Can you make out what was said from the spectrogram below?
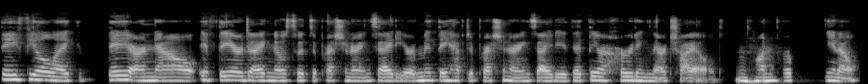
they feel like they are now, if they are diagnosed with depression or anxiety or admit they have depression or anxiety, that they're hurting their child mm-hmm. on purpose, you know,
